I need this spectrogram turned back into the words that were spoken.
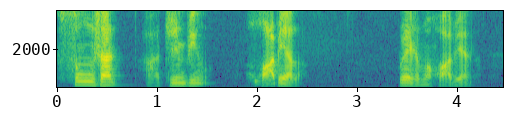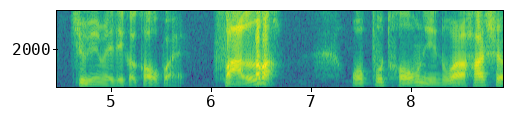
松山啊，军兵哗变了。为什么哗变？就因为这个高怀反了吧？我不同你努尔哈赤，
